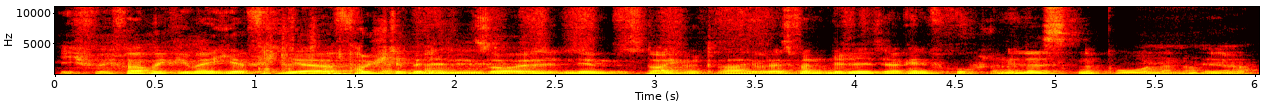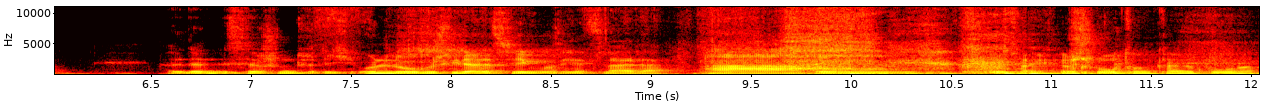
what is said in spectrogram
Ich, ich frage mich, wie man hier vier Früchte benennen soll. In dem ist noch nicht nur drei. Oder ist Vanille ist ja keine Frucht. Vanille ist eine Bohne, ne? Ja. Also dann ist ja schon natürlich unlogisch wieder, deswegen muss ich jetzt leider. Ah. Das ist eigentlich eine Schote und keine Bohne.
